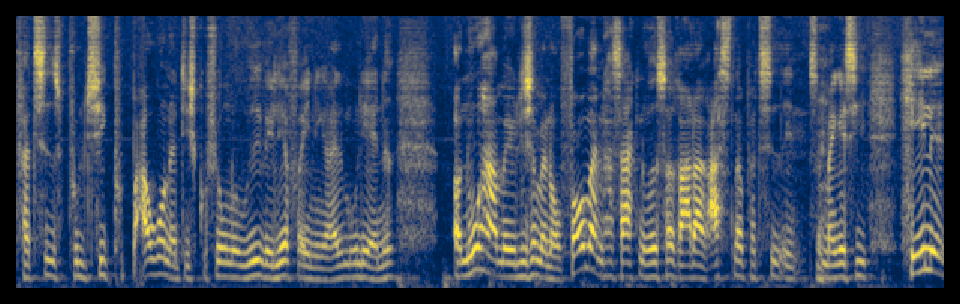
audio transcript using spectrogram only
partiets politik på baggrund af diskussioner ude i vælgerforeninger og alt muligt andet. Og nu har man jo ligesom, at når formanden har sagt noget, så retter resten af partiet ind. Så man kan sige, hele,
